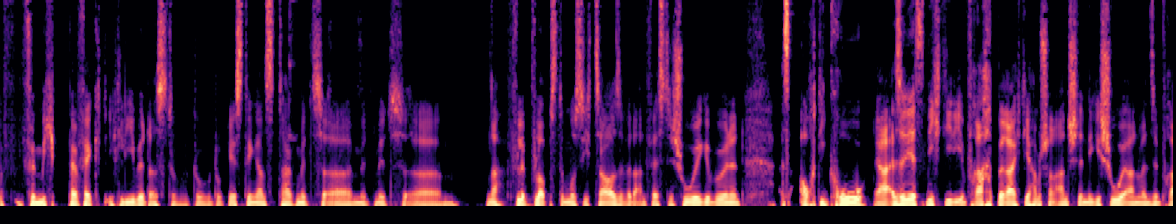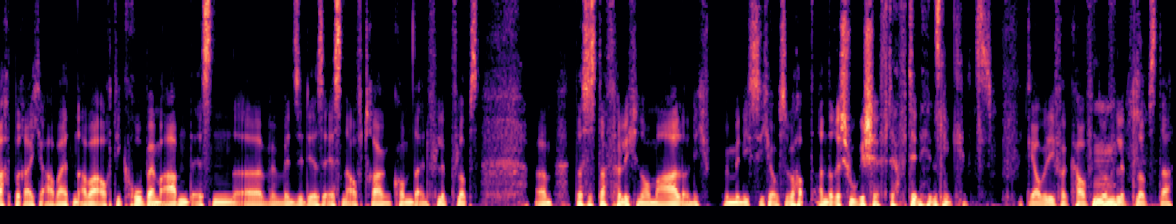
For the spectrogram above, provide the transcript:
für mich perfekt. Ich liebe das. Du, du, du gehst den ganzen Tag mit, äh, mit, mit ähm, na, Flipflops, du musst dich zu Hause wieder an feste Schuhe gewöhnen. Also auch die Crew, ja, also jetzt nicht die, die im Frachtbereich, die haben schon anständige Schuhe an, wenn sie im Frachtbereich arbeiten, aber auch die Crew beim Abendessen, äh, wenn, wenn, sie dir das Essen auftragen, kommen da in Flipflops. Ähm, das ist da völlig normal und ich bin mir nicht sicher, ob es überhaupt andere Schuhgeschäfte auf den Inseln gibt. Ich glaube, die verkaufen mhm. nur Flipflops da.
